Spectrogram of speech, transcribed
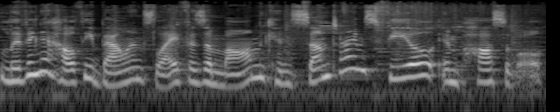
Living a healthy, balanced life as a mom can sometimes feel impossible.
